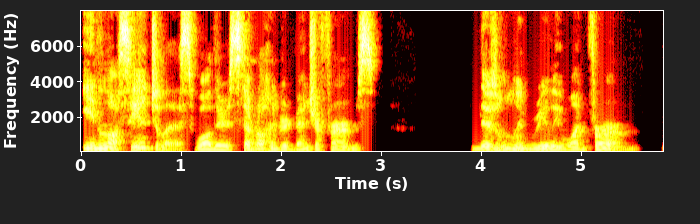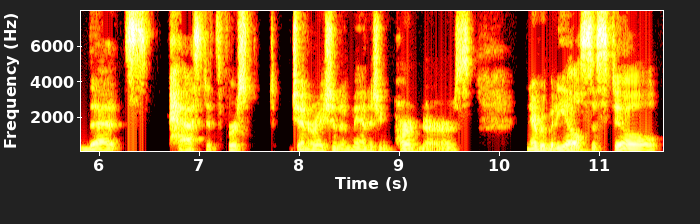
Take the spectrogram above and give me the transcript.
in Los Angeles, while there's several hundred venture firms, there's only really one firm that's past its first generation of managing partners, and everybody else is still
